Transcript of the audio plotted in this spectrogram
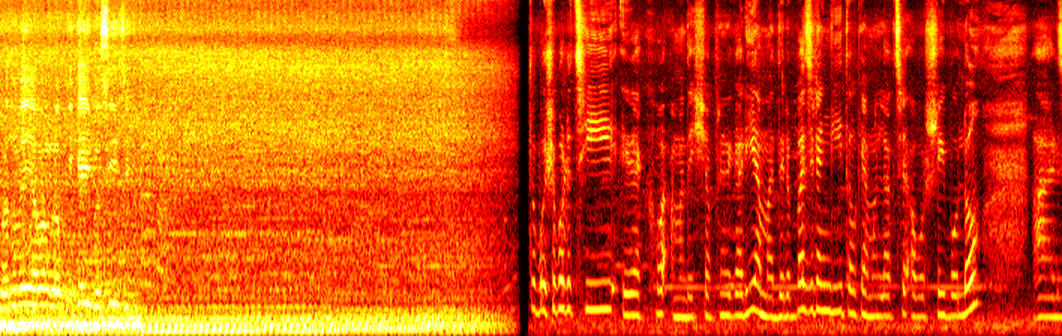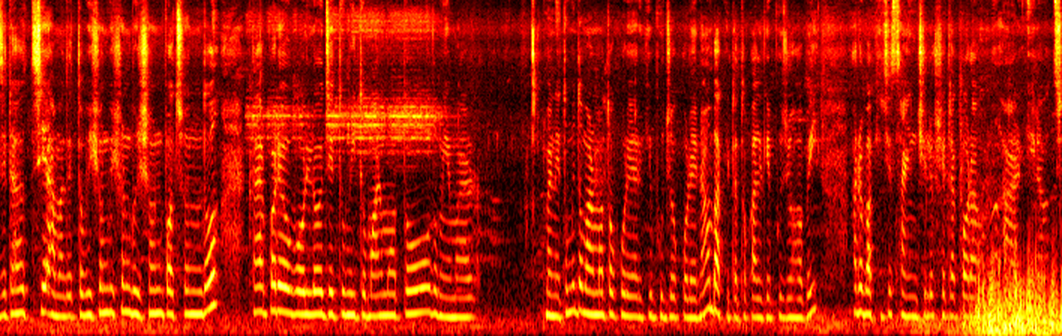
প্রথমেই আমার তো বসে পড়েছি দেখো আমাদের স্বপ্নের গাড়ি, আমাদের বজরঙ্গি। তো কেমন লাগছে অবশ্যই বলো। আর যেটা হচ্ছে, আমাদের তো ভীষণ ভীষণ ভীষণ পছন্দ। তারপরে ও বলল যে, তুমি তোমার মতো, তুমি আমার মানে তুমি তোমার মতো করে আর কি পুজো করে নাও, বাকিটা তো কালকে পুজো হবেই। আরও বাকি যে সাইন ছিল সেটা করা হলো, আর এরা হচ্ছে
